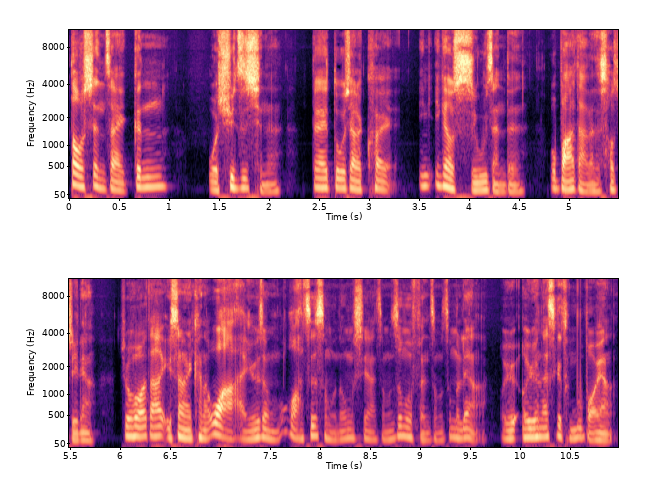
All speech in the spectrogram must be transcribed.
到现在跟我去之前呢，大概多下了快应应该有十五盏灯，我把它打的超级亮。就话大家一上来看到，哇，有一种哇，这是什么东西啊？怎么这么粉？怎么这么亮啊？我原我原来是个臀部保养啊！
